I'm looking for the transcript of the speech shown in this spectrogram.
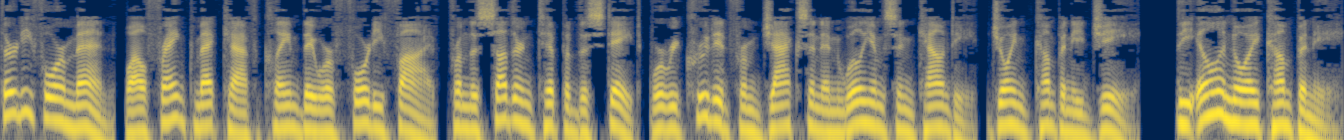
34 men, while Frank Metcalf claimed they were 45, from the southern tip of the state, were recruited from Jackson and Williamson County, joined Company G, the Illinois Company,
